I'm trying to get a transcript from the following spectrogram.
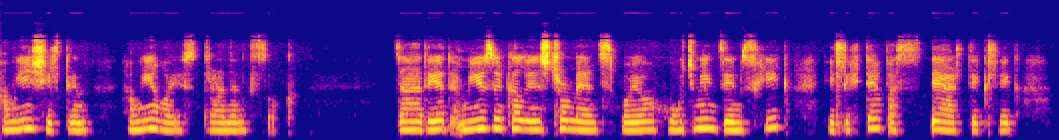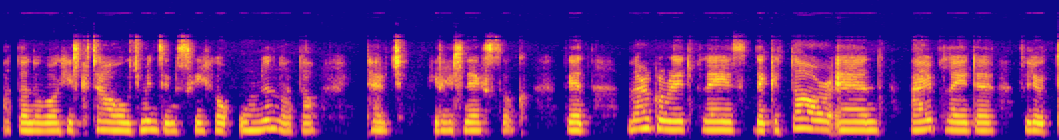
хамгийн шилдэг нь хамгийн гоё стран нь гэсэн үг. За тэгээд musical instruments буюу хөгжмийн зэмсгийг хэлэхдээ бас the article-ыг одоо нөгөө хэлэх байгаа хөгжмийн зэмсгийнхээ өмнө нь одоо тавьж хэрэглэнэ гэсэн үг. Тэгээд Margaret plays the guitar and I play the flute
